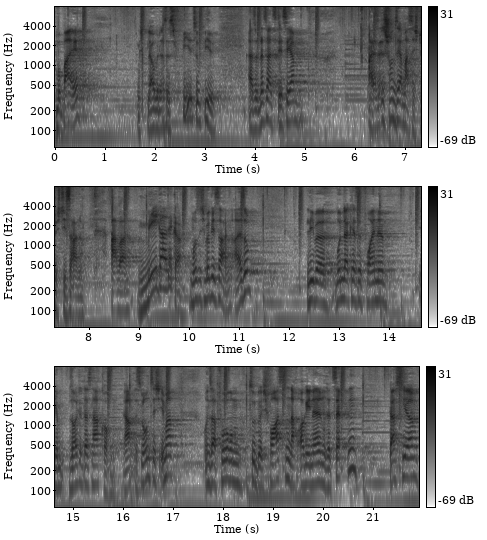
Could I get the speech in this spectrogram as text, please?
Wobei ich glaube das ist viel zu viel. Also das als Dessert, also es ist schon sehr massig durch die Sahne. Aber mega lecker muss ich wirklich sagen. Also liebe Wunderkesselfreunde ihr solltet das nachkochen. Ja, es lohnt sich immer unser Forum zu durchforsten nach originellen Rezepten. Das hier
